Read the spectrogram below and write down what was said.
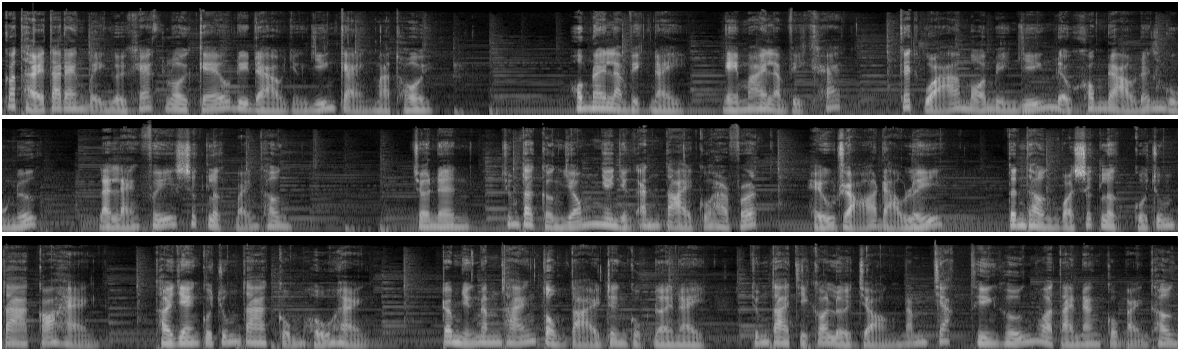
có thể ta đang bị người khác lôi kéo đi đào những giếng cạn mà thôi. Hôm nay làm việc này ngày mai làm việc khác kết quả mọi miệng giếng đều không đào đến nguồn nước là lãng phí sức lực bản thân. Cho nên, chúng ta cần giống như những anh tài của harvard, hiểu rõ đạo lý, tinh thần và sức lực của chúng ta có hạn, thời gian của chúng ta cũng hữu hạn. Trong những năm tháng tồn tại trên cuộc đời này, chúng ta chỉ có lựa chọn nắm chắc thiên hướng và tài năng của bản thân,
